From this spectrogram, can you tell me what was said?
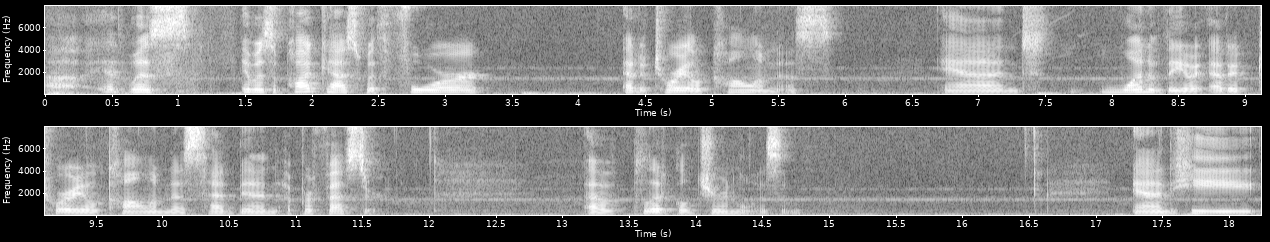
uh, it was it was a podcast with four editorial columnists, and one of the editorial columnists had been a professor of political journalism. And he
